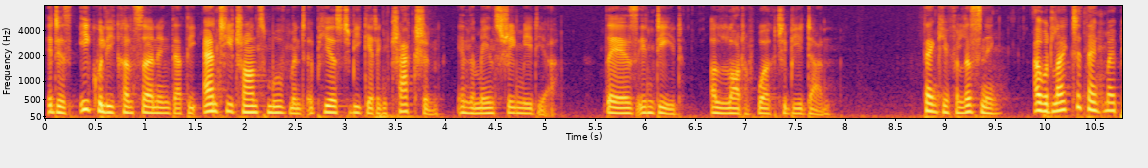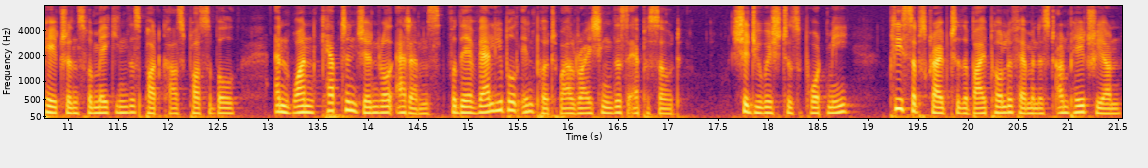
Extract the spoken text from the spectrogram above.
It is equally concerning that the anti trans movement appears to be getting traction in the mainstream media. There is indeed a lot of work to be done. Thank you for listening. I would like to thank my patrons for making this podcast possible, and one Captain General Adams for their valuable input while writing this episode. Should you wish to support me, please subscribe to the Bipolar Feminist on Patreon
